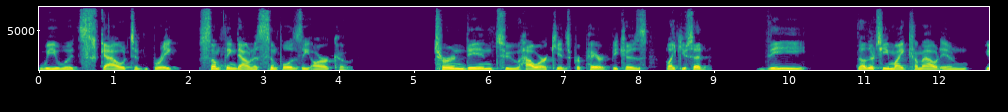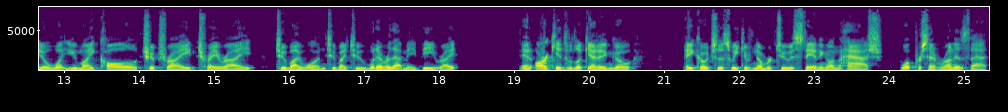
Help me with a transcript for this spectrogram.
we would scout and break something down as simple as the R code turned into how our kids prepared because like you said the the other team might come out in you know what you might call trips right tray right two by one two by two whatever that may be right and our kids would look at it and go hey coach this week if number two is standing on the hash what percent run is that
